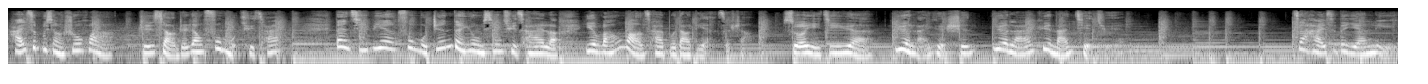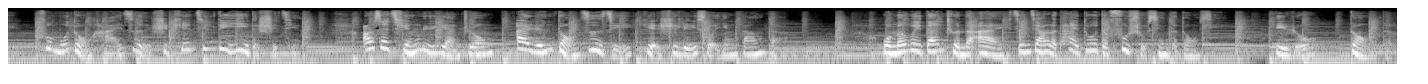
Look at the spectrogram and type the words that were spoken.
孩子不想说话。只想着让父母去猜，但即便父母真的用心去猜了，也往往猜不到点子上，所以积怨越来越深，越来越难解决。在孩子的眼里，父母懂孩子是天经地义的事情，而在情侣眼中，爱人懂自己也是理所应当的。我们为单纯的爱增加了太多的附属性的东西，比如懂得。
